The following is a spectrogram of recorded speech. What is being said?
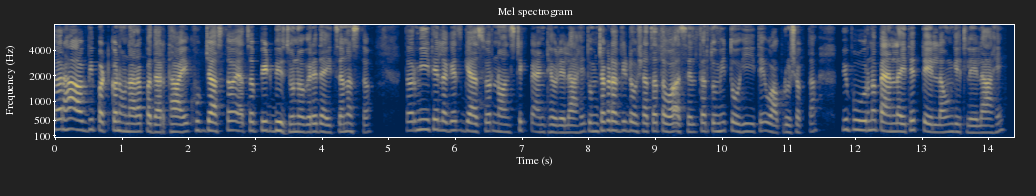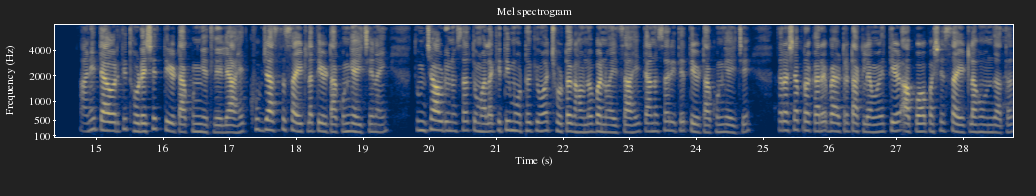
तर हा अगदी पटकन होणारा पदार्थ आहे. खूप जास्त याचं पीठ भिजून वगैरे द्यायचं नसतं. तर मी इथे लगेच गॅसवर नॉनस्टिक पॅन ठेवलेला आहे. तुमच्याकडे अगदी डोशाचा तवा असेल तर तुम्ही तोही इथे वापरू शकता. मी पूर्ण पॅनला इथे तेल लावून घेतलेलं आहे. आणि त्यावरती थोडेसे तीळ टाकून घेतलेले आहेत. खूप जास्त साईडला तीळ टाकून घ्यायचे नाही. तुमच्या आवडीनुसार तुम्हाला किती मोठं किंवा छोटं घावणं बनवायचं आहे त्यानुसार इथे तीळ टाकून घ्यायचे. तर अशा प्रकारे बॅटर टाकल्यामुळे तीळ आपोआप असे साईडला होऊन जातात.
